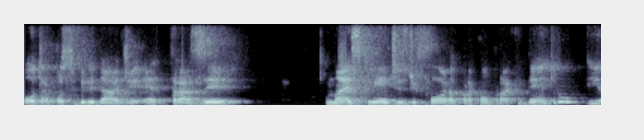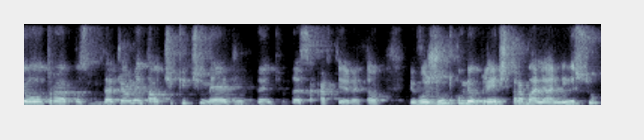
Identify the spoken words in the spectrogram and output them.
Outra possibilidade é trazer mais clientes de fora para comprar aqui dentro. E outra possibilidade é aumentar o ticket médio dentro dessa carteira. Então, eu vou junto com o meu cliente trabalhar nisso.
